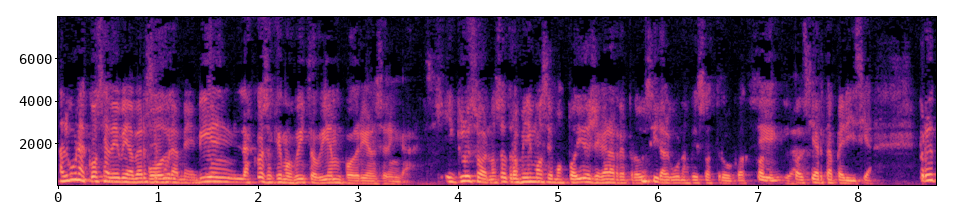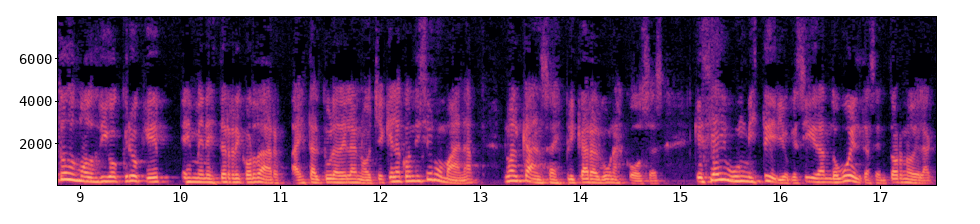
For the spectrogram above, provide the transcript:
Alguna cosa debe haber seguramente. bien, las cosas que hemos visto bien podrían ser engaños. Incluso nosotros mismos hemos podido llegar a reproducir algunos de esos trucos con, claro. con cierta pericia. Pero de todos modos, digo, creo que es menester recordar a esta altura de la noche que la condición humana no alcanza a explicar algunas cosas. Que si hay un misterio que sigue dando vueltas en torno de la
